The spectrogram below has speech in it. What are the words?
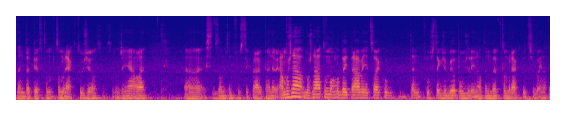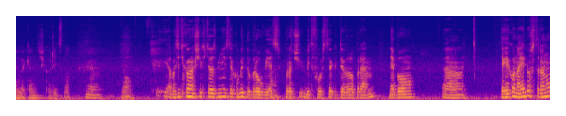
ten web je v tom, tom Reactu, že jo, samozřejmě, ale Uh, jestli to tam ten fullstack právě úplně nevím. A možná, možná to mohlo být právě něco jako ten fullstack, že by ho použili i na ten web v tom Reactu, třeba i na ten backend, těžko říct, no. Yeah. no. Já bych teď ještě chtěl zmínit jakoby dobrou věc, proč být fullstack developerem, nebo uh, tak jako na jednu stranu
